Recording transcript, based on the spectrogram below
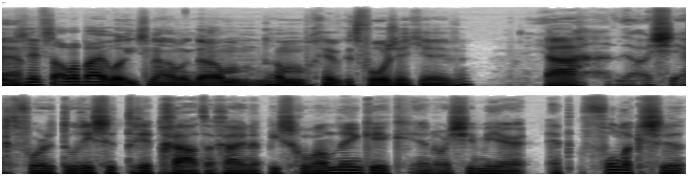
eh, het heeft allebei wel iets namelijk. Daarom, daarom geef ik het voorzetje even. Ja, als je echt voor de toeristentrip gaat, dan ga je naar Pizjuan, denk ik. En als je meer het volkse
